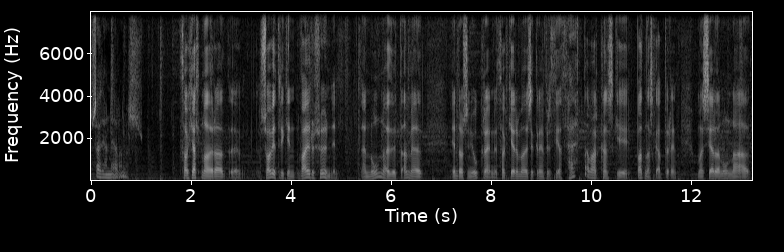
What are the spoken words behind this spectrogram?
sagði hann meðal annars. Þá hjælt maður að uh, Sovjetríkin væru hrunin, en núna auðvitað með innrásin í Úkrænu þá gerir maður þessi grein fyrir því að þetta var kannski badnaskapurinn og maður sér það núna að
